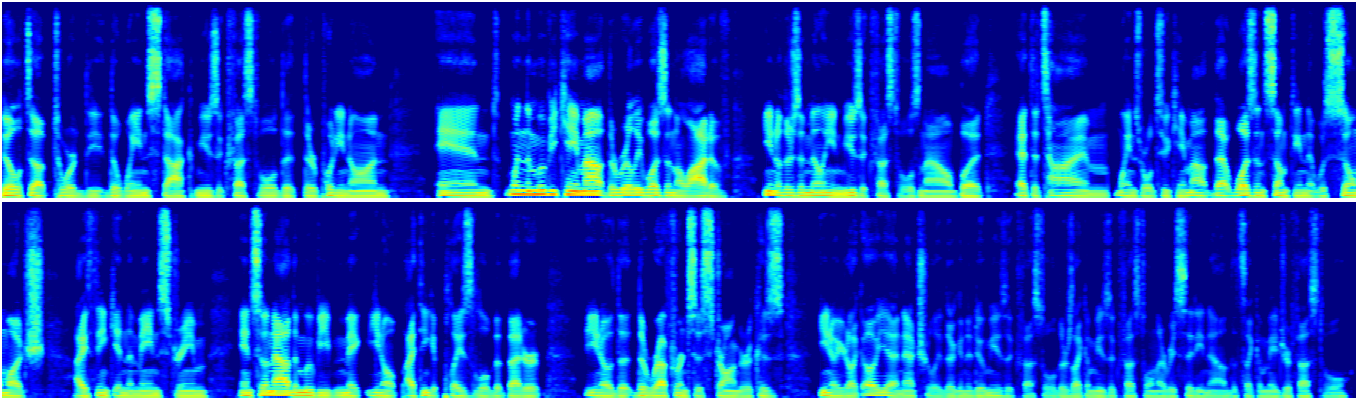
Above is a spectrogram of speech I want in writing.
built up toward the, the Waynestock Music Festival that they're putting on and when the movie came out, there really wasn't a lot of, you know, there's a million music festivals now, but at the time Wayne's World 2 came out, that wasn't something that was so much, I think, in the mainstream. And so now the movie make, you know, I think it plays a little bit better. You know, the the reference is stronger because you know, you're like, oh yeah, naturally they're going to do a music festival. There's like a music festival in every city now. That's like a major festival.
